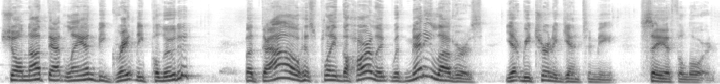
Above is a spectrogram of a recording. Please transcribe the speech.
Shall not that land be greatly polluted? But thou hast played the harlot with many lovers, yet return again to me, saith the Lord.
